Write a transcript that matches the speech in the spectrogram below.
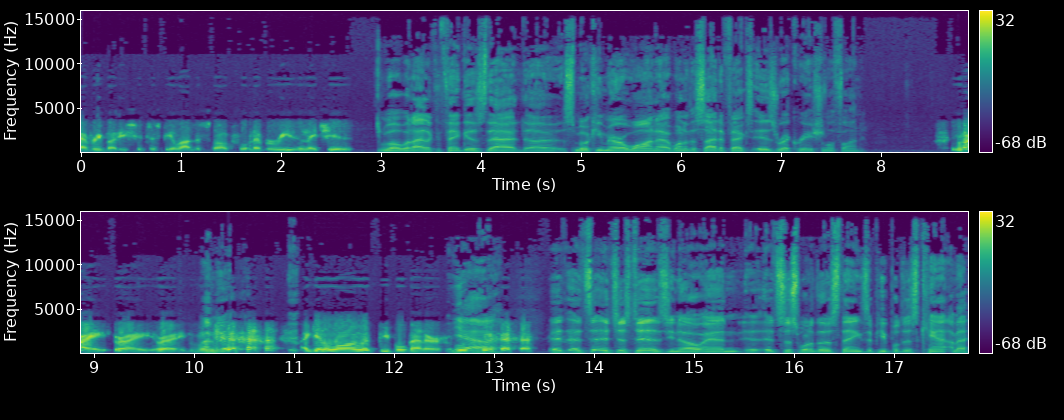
everybody should just be allowed to smoke for whatever reason they choose. Well, what I like to think is that uh, smoking marijuana, one of the side effects is recreational fun. Right, right, right. I mean- I get along with people better. Yeah, it, it's it just is, you know, and it, it's just one of those things that people just can't. I mean,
